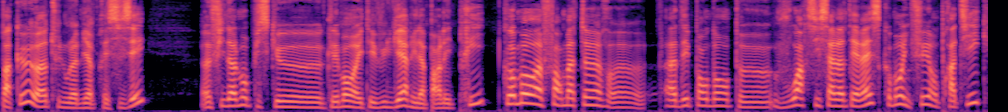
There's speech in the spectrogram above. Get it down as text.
Pas que, hein, tu nous l'as bien précisé. Euh, finalement, puisque Clément a été vulgaire, il a parlé de prix. Comment un formateur euh, indépendant peut voir si ça l'intéresse? Comment il fait en pratique?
